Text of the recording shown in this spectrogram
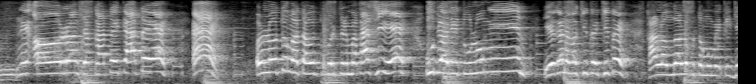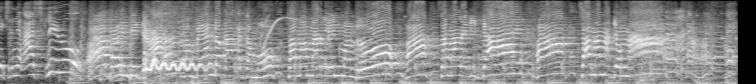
ini orang sekate-kate. Eh, nggak tahu berterima kasih ya. Udah ditulungin. Ya kan sama kita-kita. Kalau enggak lo ketemu Michael Jackson yang asli lo. Ah, paling tidak. Sampean bakal ketemu sama Marilyn Monroe, ah, sama Lady Di, ah, sama Madonna. Eh,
